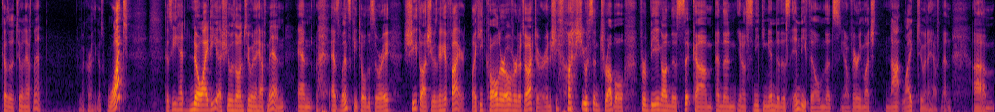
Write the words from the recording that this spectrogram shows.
because of the two and a half men and mccarthy goes what because he had no idea she was on Two and a Half Men. And as Lynskey told the story, she thought she was going to get fired. Like he called her over to talk to her, and she thought she was in trouble for being on this sitcom and then you know sneaking into this indie film that's you know very much not like Two and a Half Men. Um,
